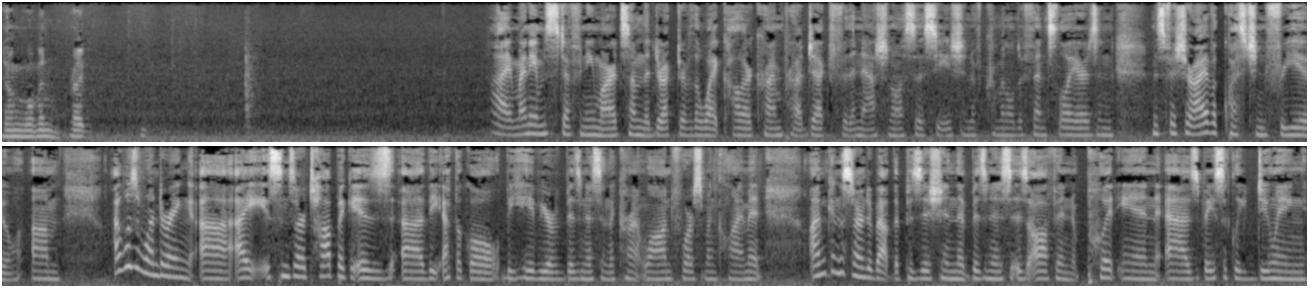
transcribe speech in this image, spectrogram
young woman, right? Hi, my name is Stephanie Martz. I'm the director of the White Collar Crime Project for the National Association of Criminal Defense Lawyers. And Ms. Fisher, I have a question for you. Um, I was wondering, uh, I, since our topic is uh, the ethical behavior of business in the current law enforcement climate, I'm concerned about the position that business is often put in as basically doing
